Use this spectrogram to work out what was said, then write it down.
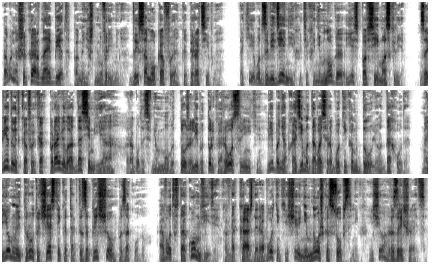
Довольно шикарный обед по нынешнему времени, да и само кафе кооперативное. Такие вот заведения, хоть их и немного, есть по всей Москве. Заведует кафе, как правило, одна семья. Работать в нем могут тоже либо только родственники, либо необходимо давать работникам долю от дохода. Наемный труд участника так-то запрещен по закону. А вот в таком виде, когда каждый работник еще и немножко собственник, еще разрешается.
